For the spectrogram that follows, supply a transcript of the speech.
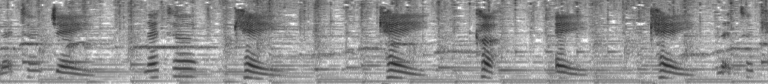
Letter J. Letter K. K, K, A, K, letter K.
